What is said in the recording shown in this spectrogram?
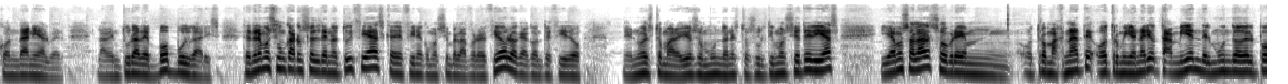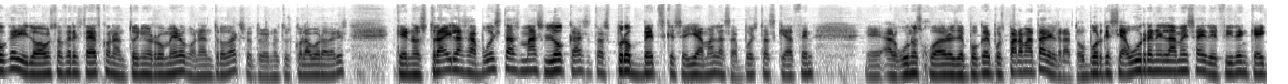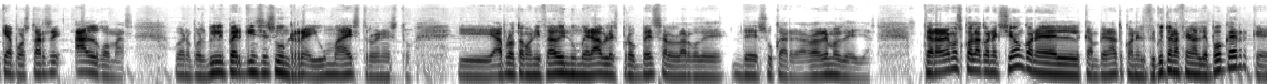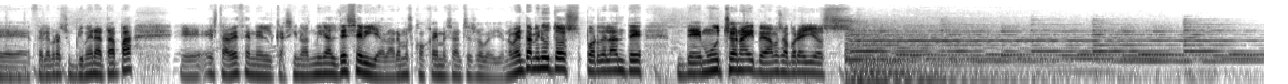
con Dani Albert, la aventura de Bob Bulgaris. Tendremos un carrusel de noticias que define, como siempre, la floreció, lo que ha acontecido en nuestro maravilloso mundo en estos últimos siete días. Y vamos a hablar sobre um, otro magnate, otro millonario también del mundo del póker. Y lo vamos a hacer esta vez con Antonio Romero, con Antrodax, otro de nuestros colaboradores, que nos trae las apuestas más locas, estas prop bets que se llaman, las apuestas que hacen eh, algunos jugadores de póker, pues para matar el rato, porque se aburren en la mesa y deciden que hay que apostarse algo más. Bueno, pues Bill Perkins es un rey, un maestro en esto y ha protagonizado innumerables prop bets a lo largo de, su carrera. Hablaremos de ellas. Cerraremos con la conexión con el campeonato, con el Circuito Nacional de Póker, que celebra su primera etapa, eh, esta vez en el Casino Admiral de Sevilla. Hablaremos con Jaime Sánchez sobre ello. 90 minutos por delante de mucho naipe. Vamos a por ellos.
